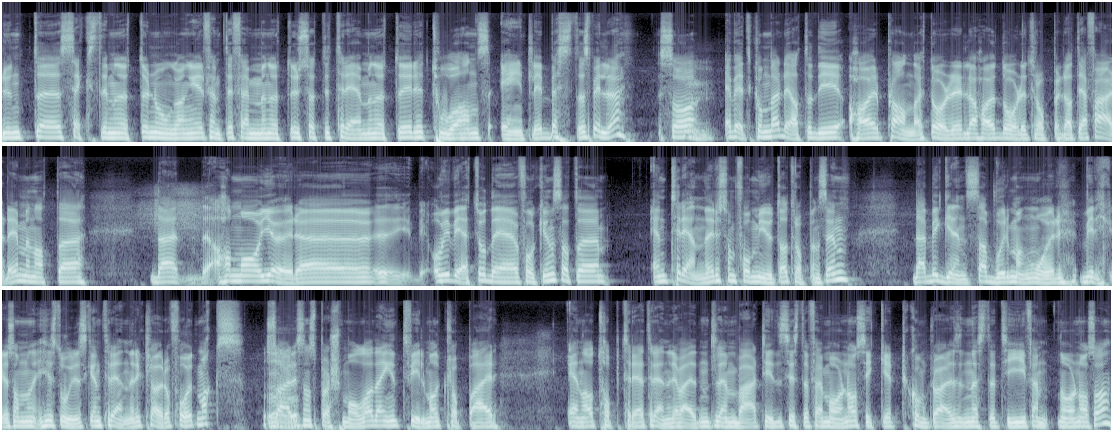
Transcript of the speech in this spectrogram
rundt eh, 60 minutter, noen ganger 55 minutter, 73 minutter. To av hans egentlig beste spillere. Så jeg vet ikke om det er det at de har planlagt dårlig eller har dårlig tropp, eller at de er ferdig, men at eh, er, han må gjøre eh, Og vi vet jo det, folkens, at eh, en trener som får mye ut av troppen sin, det er begrensa hvor mange år virker det som historisk en trener klarer å få ut maks. Så er liksom spørsmålet Det er ingen tvil om at Klopp er en av topp tre trenere i verden til enhver tid de siste fem årene, og sikkert kommer til å være de neste 10-15 årene også.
